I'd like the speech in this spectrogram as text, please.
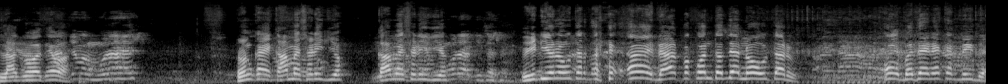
લાગો તેવા? જેમાં રોન કાંઈ કામે સડી ગયો. કામે સડી ગયો. વીડિયો નો ઉતારતા. એ દાળ પકવાન તો દે ન ઉતારું. એ બધાને એક જ દઈ દે.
